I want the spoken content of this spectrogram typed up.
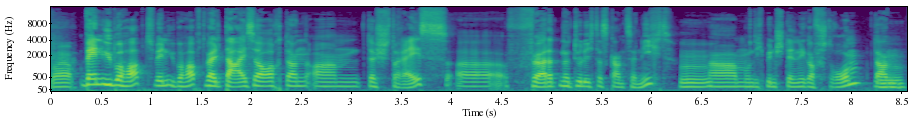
Naja. wenn überhaupt, wenn überhaupt, weil da ist ja auch dann ähm, der Stress äh, fördert natürlich das Ganze nicht. Mhm. Ähm, und ich bin ständig auf Strom, dann Mhm.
